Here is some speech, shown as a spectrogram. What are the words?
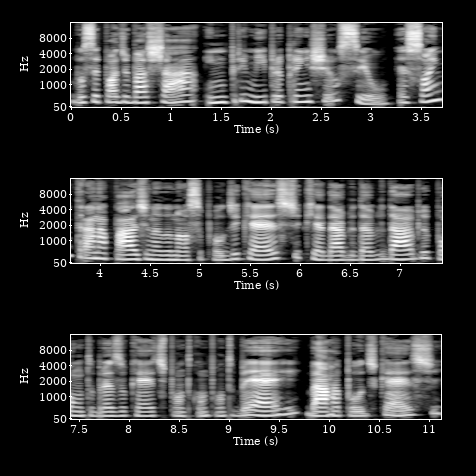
Você pode baixar e imprimir para preencher o seu. É só entrar na página do nosso podcast, que é www.brazucat.com.br podcast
